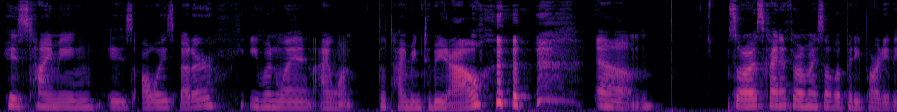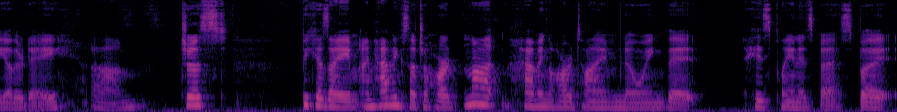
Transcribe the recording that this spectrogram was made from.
his timing is always better, even when I want the timing to be now. um, so I was kind of throwing myself a pity party the other day, um, just because I'm I'm having such a hard not having a hard time knowing that his plan is best, but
